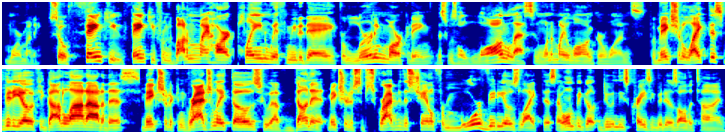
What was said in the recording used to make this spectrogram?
more money. So thank you, thank you from the bottom of my heart playing with me today for learning marketing. This was a long lesson, one of my longer ones. But make sure to like this video if you got a lot out of this. Make sure to congratulate those who have done it. Make sure to subscribe to this channel for more videos like this. I won't be doing these crazy videos all the time.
